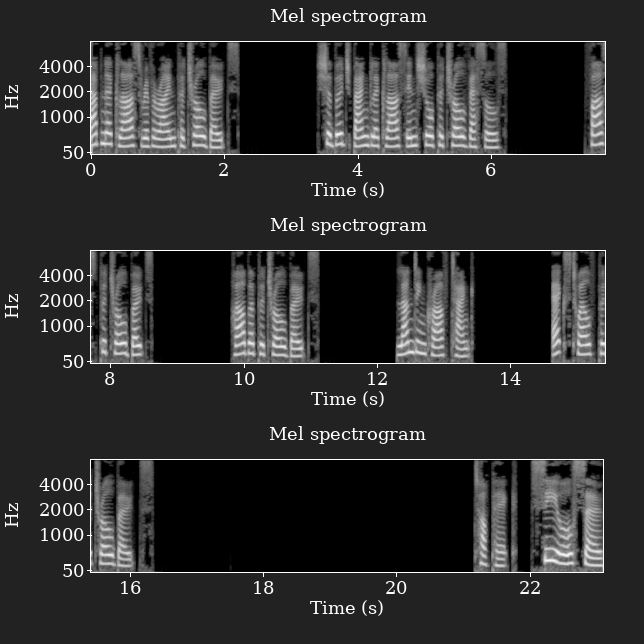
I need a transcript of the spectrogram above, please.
Pabna-class riverine patrol boats. Shabuj Bangla-class inshore patrol vessels. Fast patrol boats. Harbor patrol boats. Landing craft tank. X-12 patrol boats. See also.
